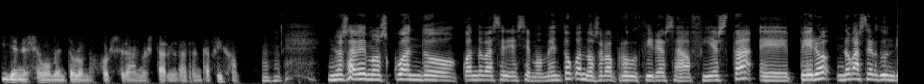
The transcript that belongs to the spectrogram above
y en ese momento lo mejor será no estar en la renta fija. No sabemos cuándo, cuándo va a ser ese momento, cuándo se va a producir esa fiesta, pero no va a ser de un día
